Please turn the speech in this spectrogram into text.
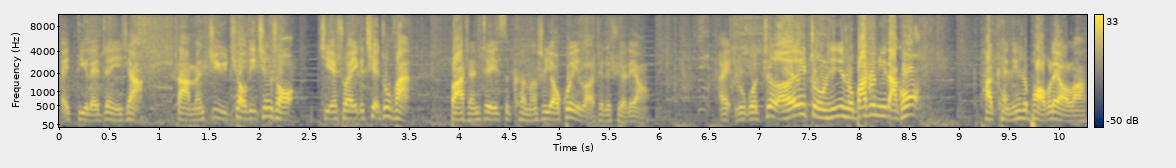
哎，地雷震一下，大门继续跳地轻手接摔一个切柱反，八神这一次可能是要跪了，这个血量，哎，如果这哎重手擒金手八神女打空，他肯定是跑不了了，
